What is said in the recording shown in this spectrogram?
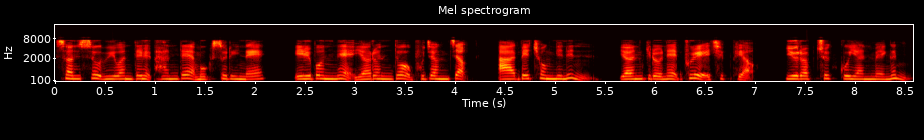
선수위원들 반대 목소리 내 일본 내 여론도 부정적. 아베 총리는 연기론의 불지표 유럽축구연맹은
